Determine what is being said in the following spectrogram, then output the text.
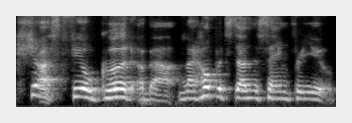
just feel good about. And I hope it's done the same for you.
